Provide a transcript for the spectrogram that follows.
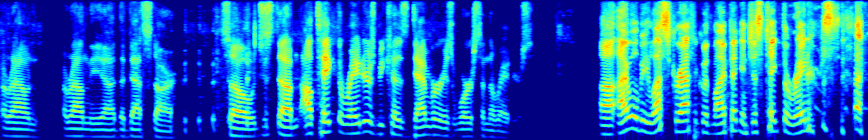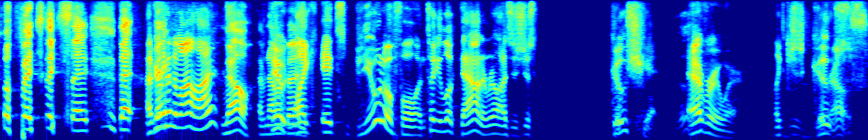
around around the uh, the Death Star. so just um, I'll take the Raiders because Denver is worse than the Raiders. Uh, I will be less graphic with my pick and just take the Raiders. I will basically say that. Have you ever been to Mile High? No, I've never Dude, been. like it's beautiful until you look down and realize it's just goose shit everywhere. Like just goose. gross.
